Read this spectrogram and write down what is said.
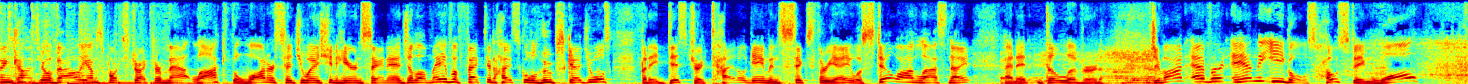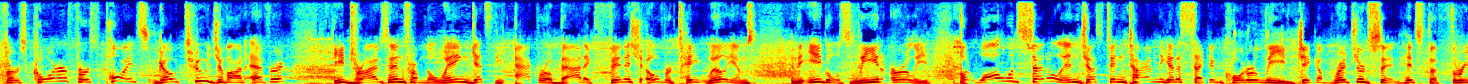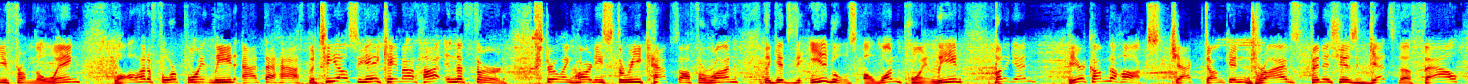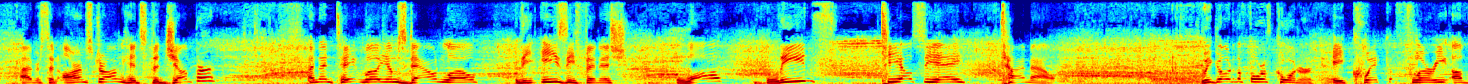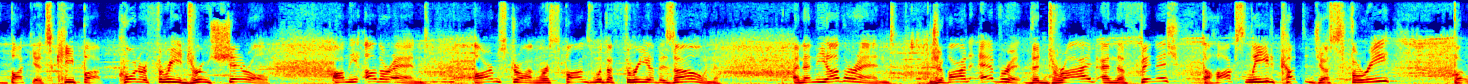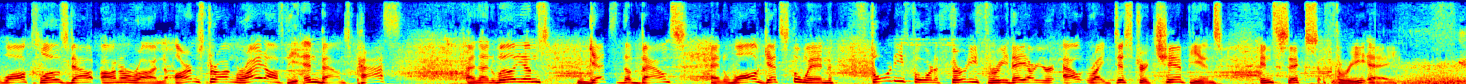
morning, Concho Valley. I'm Sports Director Matt Locke. The water situation here in San Angelo may have affected high school hoop schedules, but a district title game in 6-3A was still on last night, and it delivered. Javon Everett and the Eagles hosting Wall. First quarter, first points go to Javon Everett. He drives in from the wing, gets the acrobatic finish over Tate Williams, and the Eagles lead early. But Wall would settle in just in time to get a second quarter lead. Jacob Richardson hits the three from the wing. Wall had a four-point lead at the half, but TLCA came out hot in the third. Sterling Hardy's three caps off a run that gives the Eagles a one-point lead. But again, here come the Hawks. Jack Duncan drives, finishes, gets the foul. Iverson Armstrong hits the jumper. And then Tate Williams down low, the easy finish. Wall leads TLCA timeout. We go to the fourth quarter. A quick flurry of buckets. Keep up. Corner three, Drew Sherrill. On the other end, Armstrong responds with a three of his own. And then the other end, Javon Everett, the drive and the finish. The Hawks lead cut to just three, but Wall closed out on a run. Armstrong right off the inbounds pass. And then Williams gets the bounce, and Wall gets the win, 44 to 33. They are your outright district champions in 6-3A.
